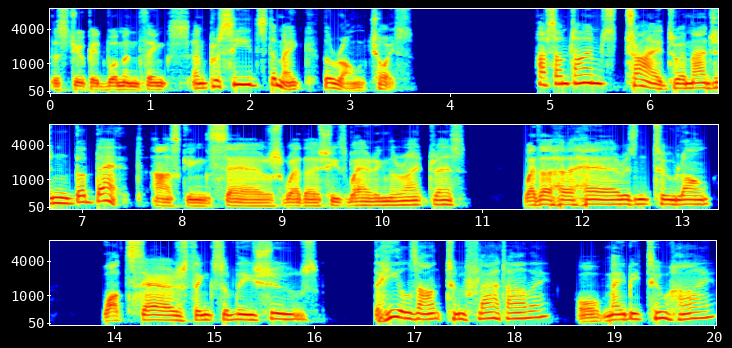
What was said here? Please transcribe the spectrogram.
The stupid woman thinks and proceeds to make the wrong choice. I've sometimes tried to imagine Babette asking Serge whether she's wearing the right dress, whether her hair isn't too long, what Serge thinks of these shoes. The heels aren't too flat, are they? Or maybe too high?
